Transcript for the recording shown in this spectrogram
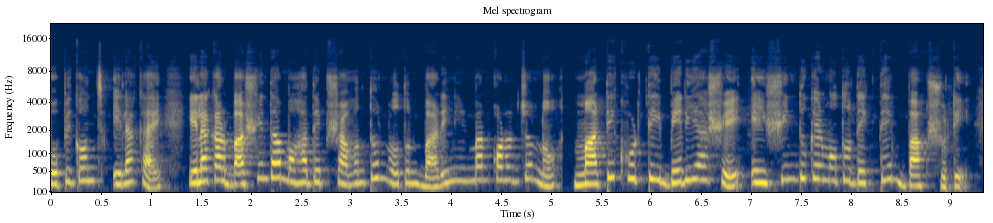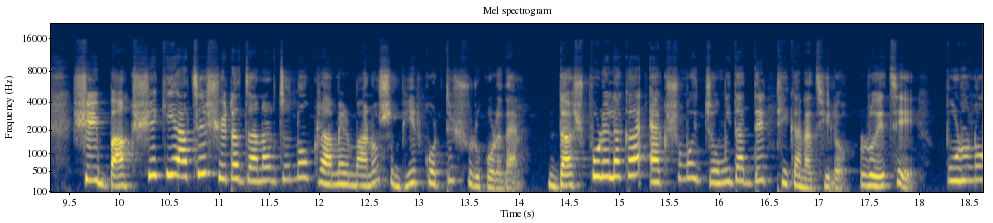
গোপীগঞ্জ এলাকায় এলাকার বাসিন্দা মহাদেব সামন্ত নতুন বাড়ি নির্মাণ করার জন্য মাটি খুঁড়তেই বেরিয়ে আসে এই সিন্ধুকের মতো দেখতে বাক্সটি। সেই বাক্সে কি আছে সেটা জানার জন্য গ্রামের মানুষ ভিড় করতে শুরু করে দেন। দাসপুর এলাকা একসময় জমিদারদের ঠিকানা ছিল, রয়েছে পুরনো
